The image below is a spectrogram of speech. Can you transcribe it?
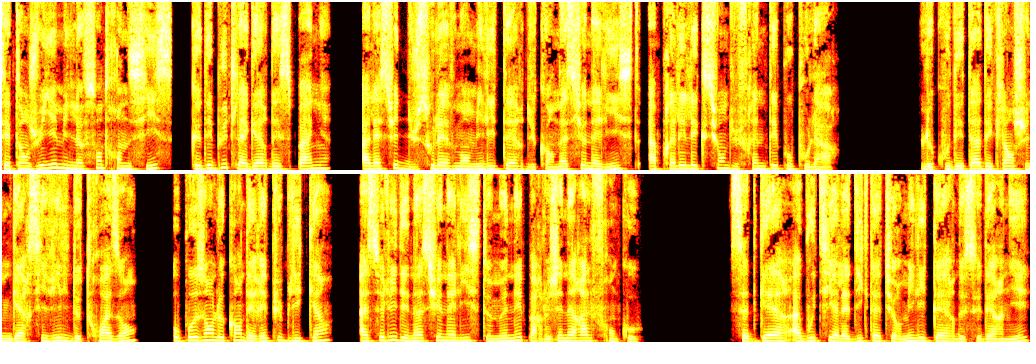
C'est en juillet 1936 que débute la guerre d'Espagne à la suite du soulèvement militaire du camp nationaliste après l'élection du Frente Popular. Le coup d'État déclenche une guerre civile de trois ans, opposant le camp des républicains à celui des nationalistes mené par le général Franco. Cette guerre aboutit à la dictature militaire de ce dernier,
